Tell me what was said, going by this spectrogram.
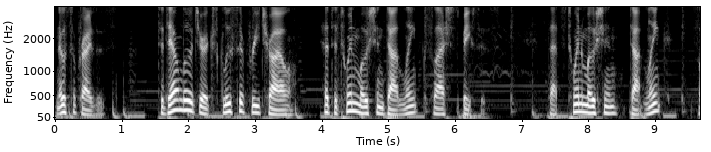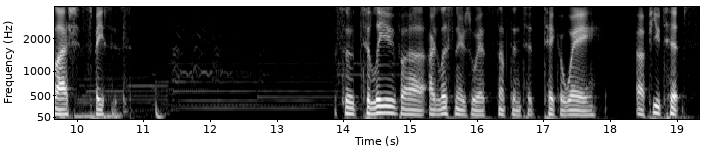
No surprises. To download your exclusive free trial, head to twinmotion.link slash spaces. That's twinmotion.link slash spaces. So, to leave uh, our listeners with something to take away, a few tips.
